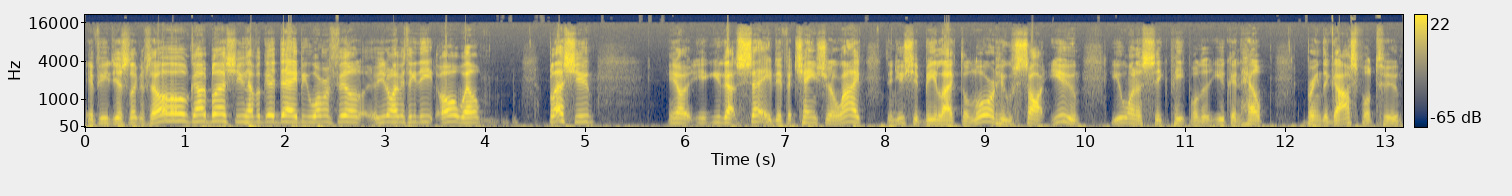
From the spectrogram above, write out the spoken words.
If you just look and say, Oh, God bless you, have a good day, be warm and filled, you don't have anything to eat, oh, well, bless you. You know, you, you got saved. If it changed your life, then you should be like the Lord who sought you. You want to seek people that you can help bring the gospel to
